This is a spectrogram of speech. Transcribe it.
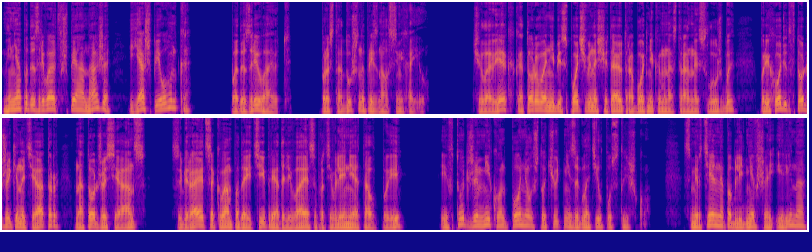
Меня подозревают в шпионаже? Я шпионка?» «Подозревают», — простодушно признался Михаил. «Человек, которого не беспочвенно считают работником иностранной службы, приходит в тот же кинотеатр, на тот же сеанс, собирается к вам подойти, преодолевая сопротивление толпы, и в тот же миг он понял, что чуть не заглотил пустышку. Смертельно побледневшая Ирина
